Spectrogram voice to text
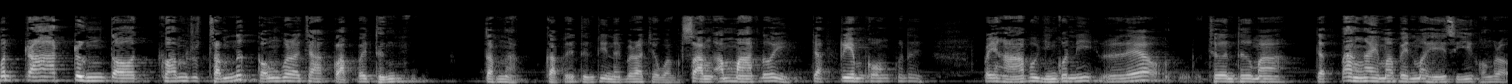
มันตราตรึงต่อความสำนึกของพระราชากลับไปถึงตำหนัก กลับไปถึงที่ในพระราชวัง สั่งอมาตด้วยจัดเตรียมกองไปเลย ไปหาผู้หญิงคนนี้ แล้วเชิญเธอมาจะตั้งให้มาเป็นมเหสีของเรา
